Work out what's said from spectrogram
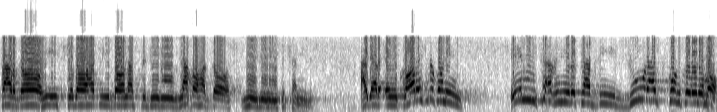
فردا هیچ شباهتی با نسل دیروز نخواهد داشت. می‌بینیم که چنینه. اگر انکارش بکنیم این تغییر تبدیل دور از کنترل ما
